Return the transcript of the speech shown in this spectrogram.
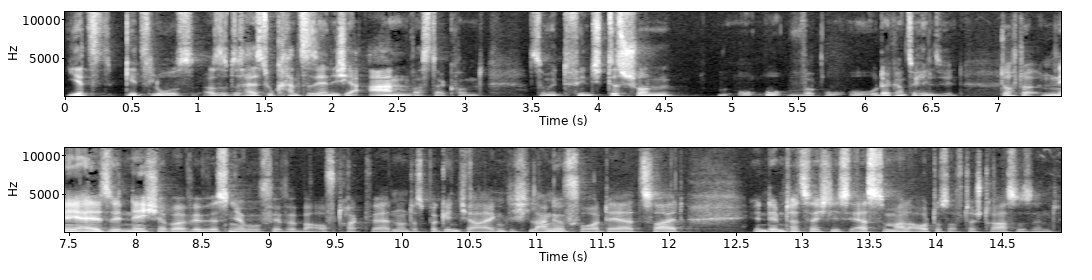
jetzt geht's los. Also das heißt, du kannst es ja nicht erahnen, was da kommt. Somit finde ich das schon, oder kannst du hell sehen? Doch, doch, nee, Hellsehen nicht, aber wir wissen ja, wofür wir beauftragt werden und das beginnt ja eigentlich lange vor der Zeit, in dem tatsächlich das erste Mal Autos auf der Straße sind.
